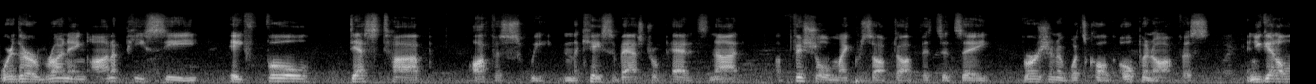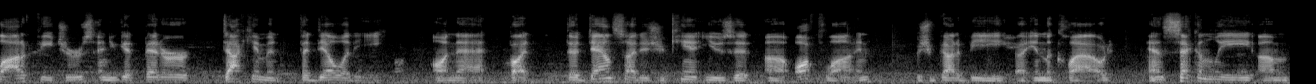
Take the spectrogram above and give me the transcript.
where they're running on a PC a full desktop Office suite. In the case of AstralPad, it's not official Microsoft Office, it's a version of what's called Open Office. And you get a lot of features and you get better document fidelity on that. But the downside is you can't use it uh, offline because you've got to be uh, in the cloud. And secondly, um,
